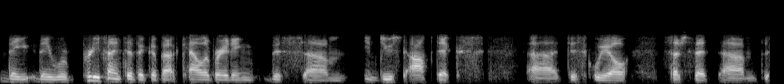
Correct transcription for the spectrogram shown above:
they they were pretty scientific about calibrating this um, induced optics uh, disc wheel such that um, the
